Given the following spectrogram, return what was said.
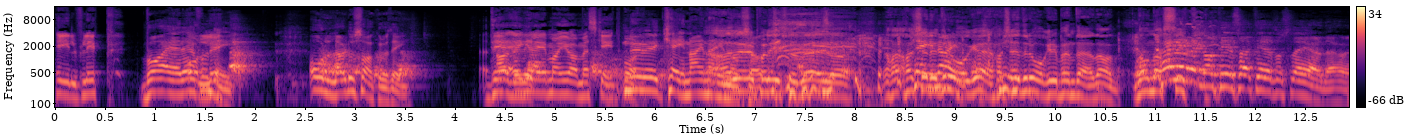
heelflip. Vad är det för Ollie. någonting? Ollar du saker och ting? Det är grejer man gör med skateboard. Nu är K9 här Ja, inne nu är också. polisen där. Han, han känner K9. droger, han känner droger i bandanan. Någon har du en gång till så jag att du slår ihjäl dig. hör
